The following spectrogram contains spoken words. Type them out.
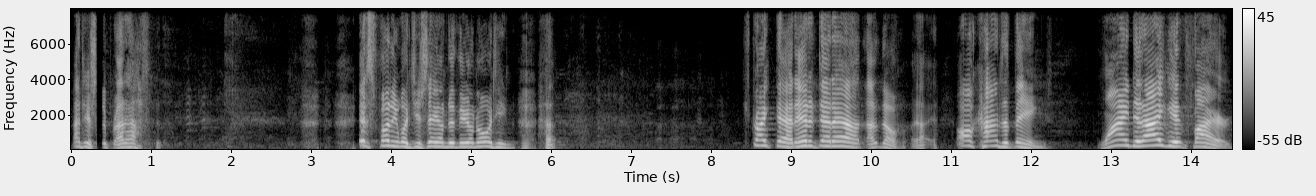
I just slipped right out. It's funny what you say under the anointing. Strike that, edit that out. Uh, no, all kinds of things. Why did I get fired?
